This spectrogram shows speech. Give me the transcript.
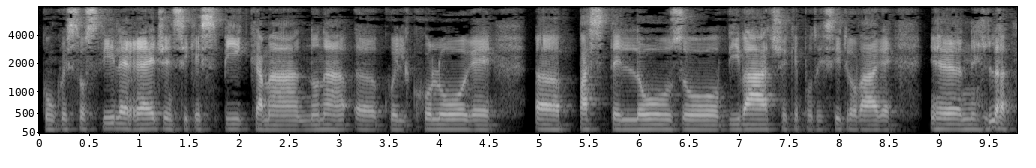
con questo stile Regency che spicca ma non ha uh, quel colore uh, pastelloso, vivace che potresti trovare uh, nel,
